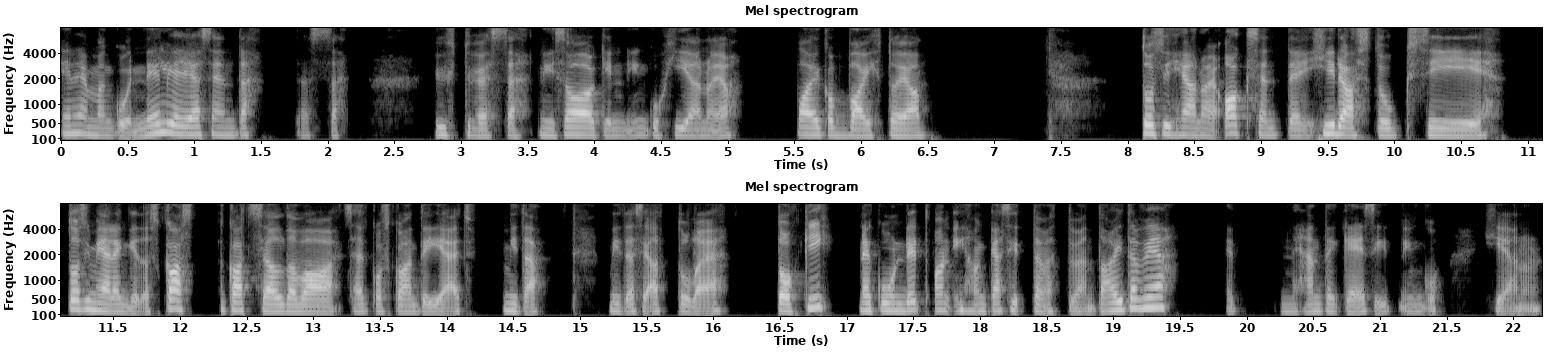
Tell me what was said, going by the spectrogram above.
enemmän kuin neljä jäsentä tässä yhtyessä, niin saakin niin kuin hienoja paikanvaihtoja, tosi hienoja aksentteja, hidastuksia, tosi mielenkiintoista katseltavaa. Sä et koskaan tiedä, että mitä, mitä sieltä tulee. Toki ne kundit on ihan käsittämättömän taitavia, että nehän tekee siitä niinku hienon.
